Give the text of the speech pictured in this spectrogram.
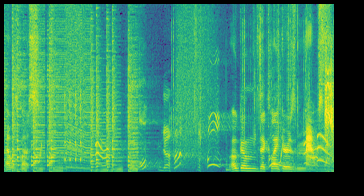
That was close. Welcome to Clanker's Mouse.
